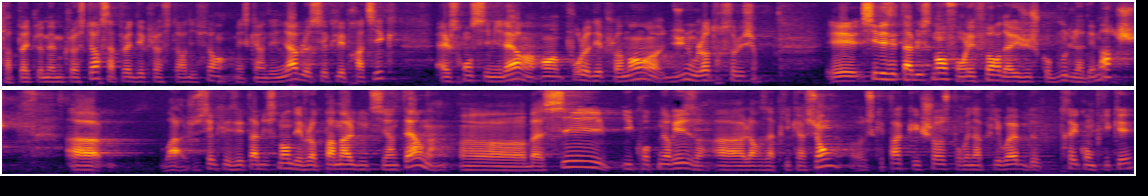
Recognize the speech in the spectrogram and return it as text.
ça peut être le même cluster, ça peut être des clusters différents, mais ce qui est indéniable, c'est que les pratiques, elles seront similaires pour le déploiement d'une ou l'autre solution. Et si les établissements font l'effort d'aller jusqu'au bout de la démarche, je sais que les établissements développent pas mal d'outils internes. Euh, bah, S'ils conteneurisent euh, leurs applications, euh, ce qui n'est pas quelque chose pour une appli web de très compliqué,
